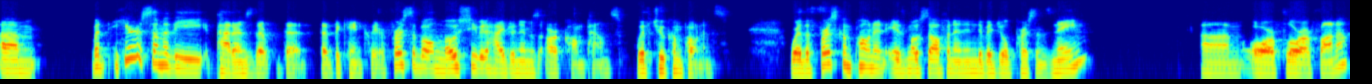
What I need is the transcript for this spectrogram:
Um, but here are some of the patterns that, that, that became clear. First of all, most Shiwiar hydronyms are compounds with two components, where the first component is most often an individual person's name um, or flora or fauna.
